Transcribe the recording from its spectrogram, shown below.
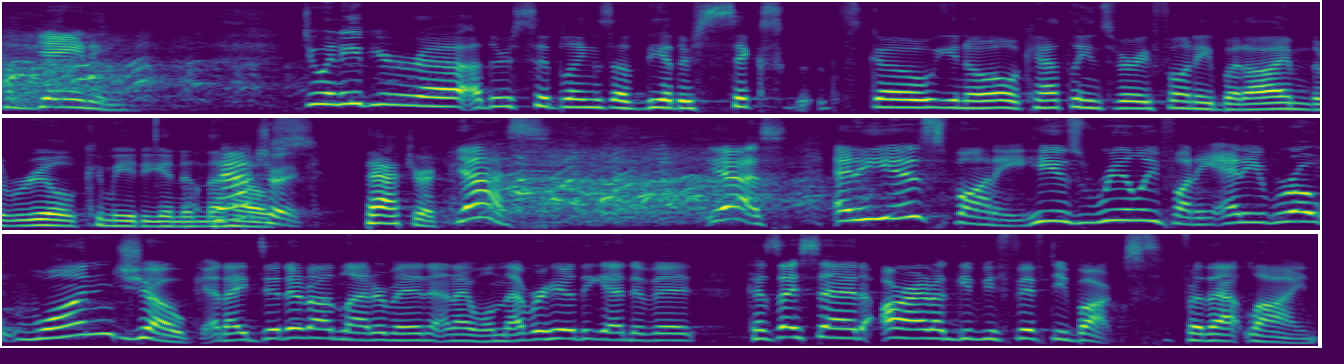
I'm gaining. Do any of your uh, other siblings of the other six go? You know, oh, Kathleen's very funny, but I'm the real comedian in the house. Patrick. Patrick. Yes. Yes. And he is funny. He is really funny. And he wrote one joke, and I did it on Letterman, and I will never hear the end of it because I said, All right, I'll give you 50 bucks for that line.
